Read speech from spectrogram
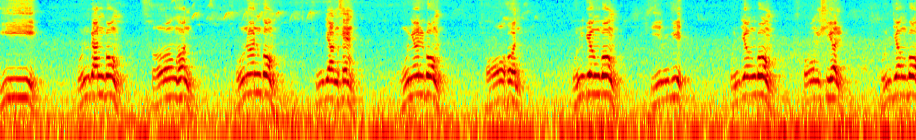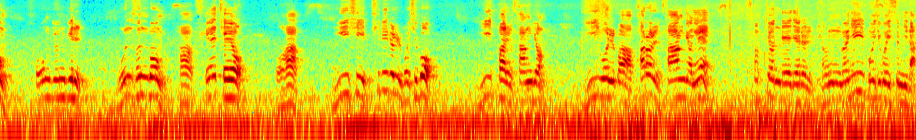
이이, 문간공 성훈, 문헌공 김장생, 문열공 조헌, 문경공 인깃, 문정공 송시열, 문정공 송준길, 문순공 박세채요, 고학 27일을 모시고 28 상경 2월과 8월 상경에 석전대제를 경건히 모시고 있습니다.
